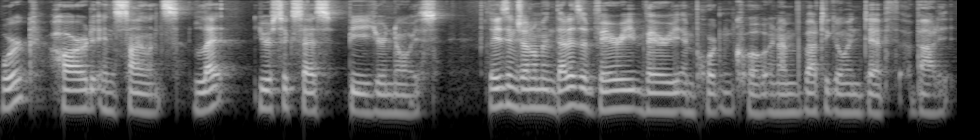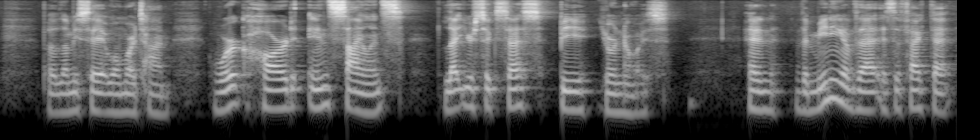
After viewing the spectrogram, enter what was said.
Work hard in silence. Let your success be your noise. Ladies and gentlemen, that is a very, very important quote, and I'm about to go in depth about it. But let me say it one more time. Work hard in silence. Let your success be your noise. And the meaning of that is the fact that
